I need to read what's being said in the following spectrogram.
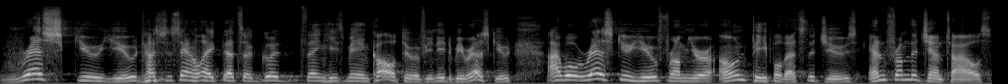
rescue you. Doesn't sound like that's a good thing he's being called to if you need to be rescued. I will rescue you from your own people, that's the Jews, and from the Gentiles.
